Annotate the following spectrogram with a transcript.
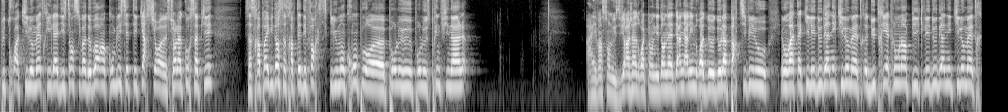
plus de 3 km. Il est à distance, il va devoir combler cet écart sur, sur la course à pied. Ça sera pas évident, ça sera peut-être des forces qui lui manqueront pour, pour, le, pour le sprint final. Allez Vincent Luce, virage à droite, là on est dans la dernière ligne droite de, la partie vélo et on va attaquer les deux derniers kilomètres du triathlon olympique, les deux derniers kilomètres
